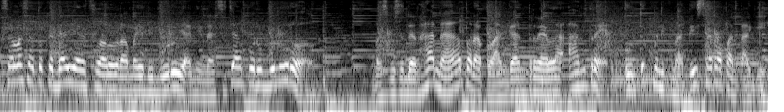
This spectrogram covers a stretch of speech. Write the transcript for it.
Salah satu kedai yang selalu ramai diburu yakni nasi campur Bu Nurul. Meski sederhana, para pelanggan rela antre untuk menikmati sarapan pagi.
